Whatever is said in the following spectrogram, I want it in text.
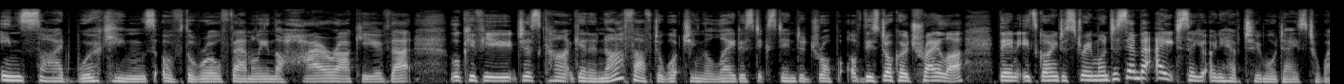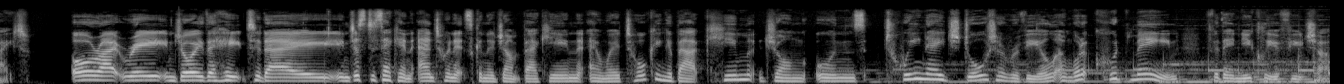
inside workings of the royal family and the hierarchy of that. Look, if you just can't get enough after watching the latest extended drop of this doco trailer, then it's going to stream on December 8. So you only have two more days to wait. All right, Ree, enjoy the heat today. In just a second, Antoinette's going to jump back in and we're talking about Kim Jong Un's teenage daughter reveal and what it could mean for their nuclear future.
